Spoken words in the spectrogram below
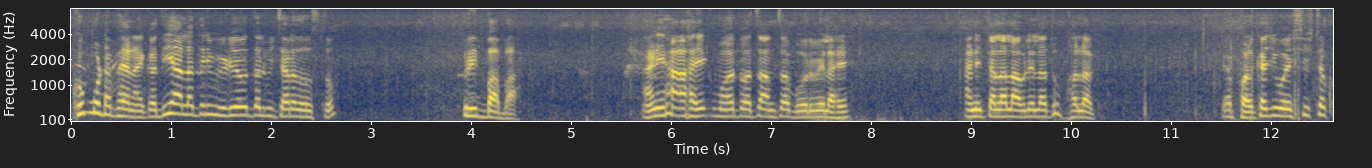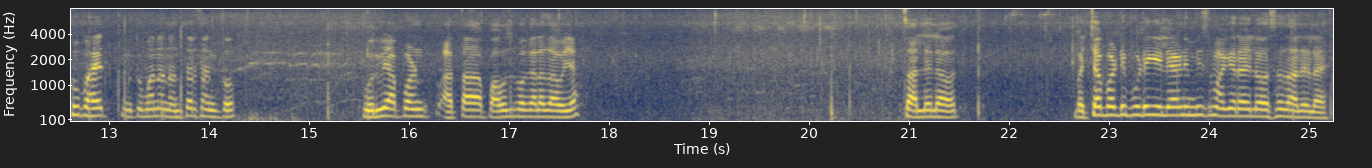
खूप मोठा फॅन आहे. कधी आला तरी व्हिडिओबद्दल विचारत असतो. प्रीत बाबा. आणि हा एक महत्त्वाचा आमचा बोरवेल आहे. आणि त्याला लावलेला तो फलक. या फळकाची वैशिष्ट्य खूप आहेत. मी तुम्हाला नंतर सांगतो. पूर्वी आपण आता पाऊस बघायला जाऊया. चाललेलो आहोत. बच्चापाटी पुढे गेली आणि मीच मागे राहिलो असं झालेलं आहे.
